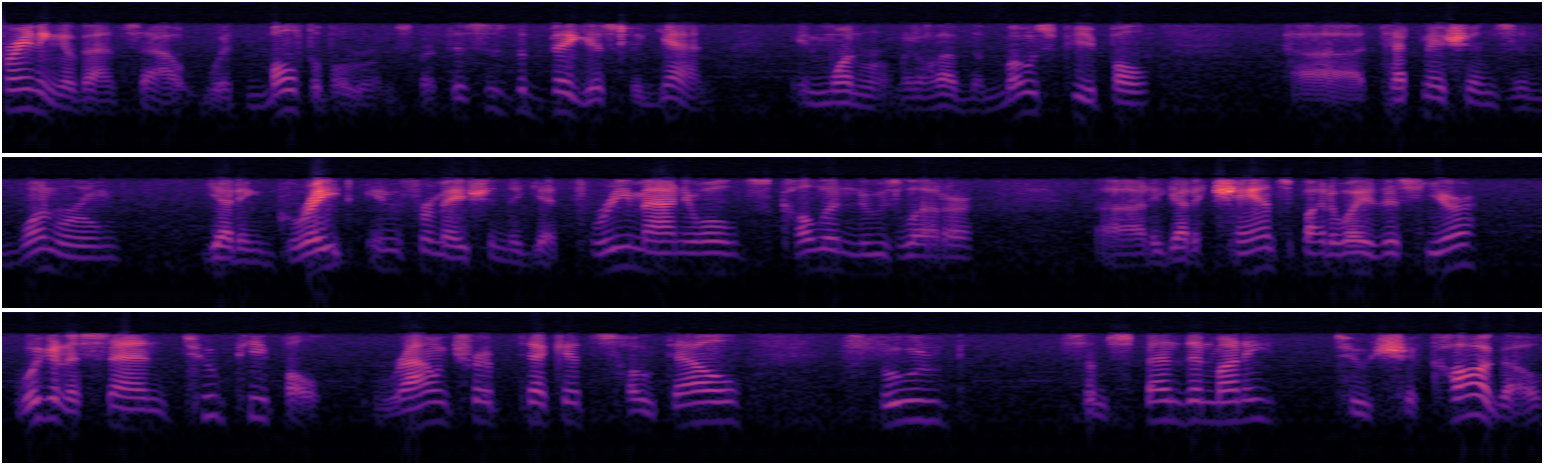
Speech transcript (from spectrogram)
training events out with multiple rooms, but this is the biggest, again, in one room. It'll have the most people, uh, technicians in one room, getting great information. They get three manuals, color newsletter. Uh, they get a chance, by the way, this year. We're going to send two people round trip tickets, hotel, food, some spending money to Chicago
